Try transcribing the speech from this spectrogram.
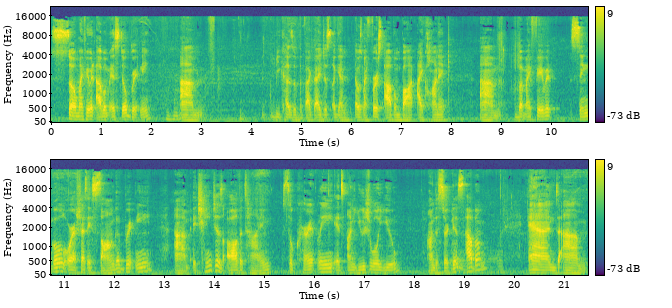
So my favorite album is still Britney, um, because of the fact that I just again that was my first album bought, iconic. Um, but my favorite single, or should I say song of Britney, um, it changes all the time. So currently, it's "Unusual You" on the Circus album. And um,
